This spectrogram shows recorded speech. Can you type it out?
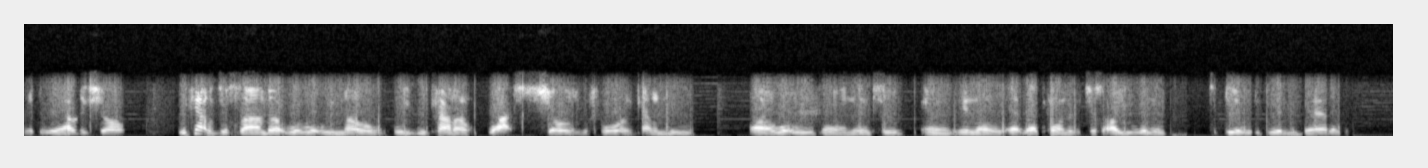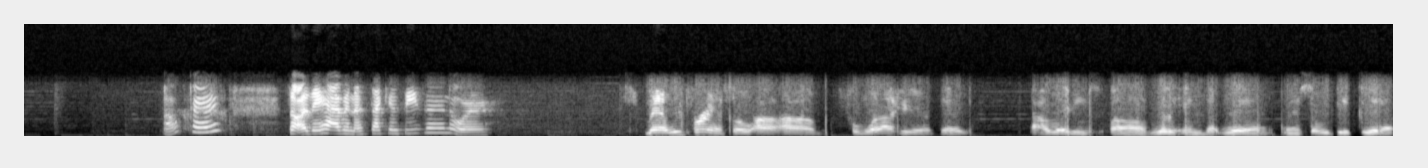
with the reality show, we kind of just signed up with what we know. We we kind of watched shows before and kind of knew uh, what we were going into. And you know, at that point, it's just are you willing to deal with the good and the bad of it? Okay. So are they having a second season or? Man, we friends. So, uh, uh, from what I hear, that our ratings uh, really ended up well, and so we did good our,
